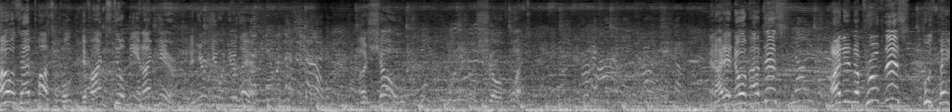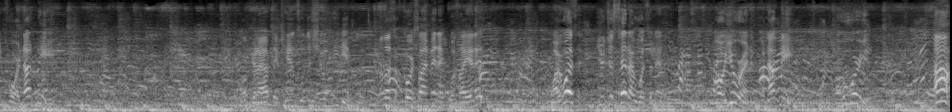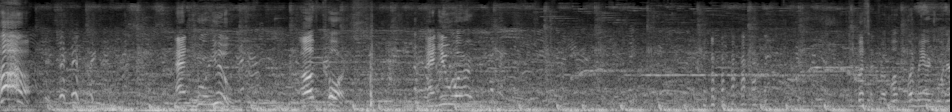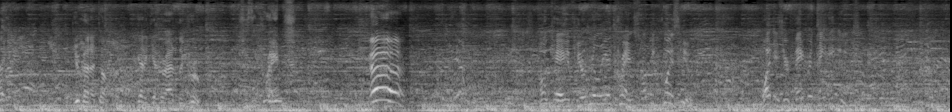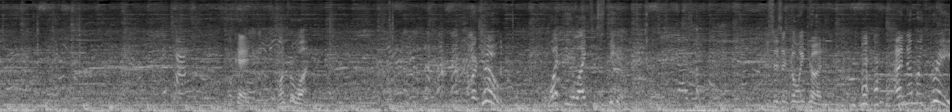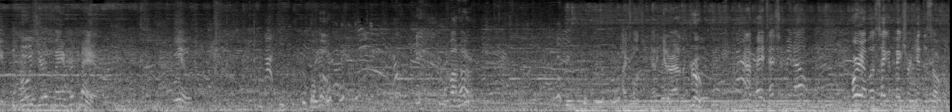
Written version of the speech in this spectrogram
How is that possible if I'm still me and I'm here, and you're you and you're there? A show. A show? Of what? And I didn't know about this? I didn't approve this? Who's paying for it? Not me. I'm gonna have to cancel the show immediately. Unless, of course, I'm in it. Was I in it? Why wasn't? You just said I wasn't in it. Oh, you were in it, but not me. Well, who were you? Aha! And who are you? Of course. And you were? Listen, from one, mayor to another, you gotta dump her. You gotta get her out of the group. She's a Grinch. Ah! Okay, if you're really a Grinch, let me quiz you. What is your favorite thing to eat? Okay, one for one. Number two, what do you like to steal? This isn't going good. and number three, who's your favorite mayor? You. Well, who? What about her? I told you, you gotta get her out of the group. You gonna pay attention to me now? Hurry up, let's take a picture and get this over.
